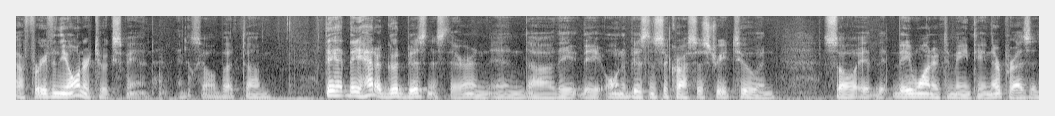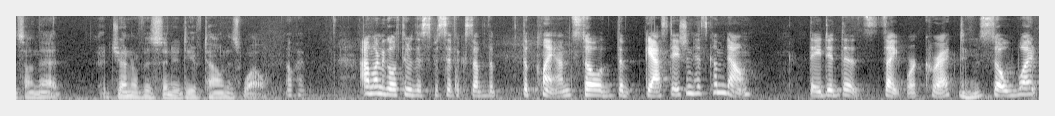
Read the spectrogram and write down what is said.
uh, for even the owner to expand. And so, but um, they, had- they had a good business there and, and uh, they, they own a business across the street too. And so it, they wanted to maintain their presence on that general vicinity of town as well. Okay. I want to go through the specifics of the, the plan. So the gas station has come down. They did the site work, correct? Mm-hmm. So what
